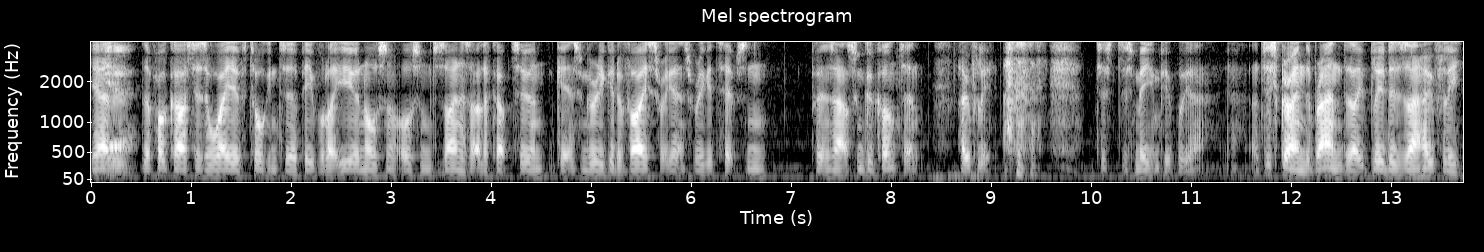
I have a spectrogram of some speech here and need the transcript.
Yeah, Yeah. The, the podcast is a way of talking to people like you and awesome awesome designers that I look up to and getting some really good advice, or getting some really good tips, and putting out some good content. Hopefully. just just meeting people, yeah, yeah, and just growing the brand like Blue Design. Hopefully,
